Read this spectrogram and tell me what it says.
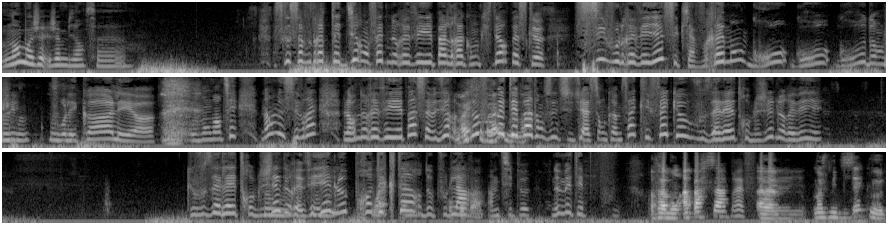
non, moi j'aime bien ça. Parce que ça voudrait peut-être dire en fait ne réveillez pas le dragon qui dort parce que si vous le réveillez, c'est qu'il y a vraiment gros, gros, gros danger mhm, pour mhm. l'école et euh, pour le monde entier. Non, mais c'est vrai. Alors ne réveillez pas, ça veut dire ne vous mettez pas dans une situation comme ça qui fait que vous allez être obligé de le réveiller. Que vous allez être obligé de mhm, réveiller le protecteur de Poudlard un petit peu. Ne mettez. Enfin bon, à part ça, euh, moi je me disais que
